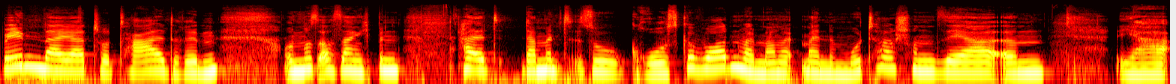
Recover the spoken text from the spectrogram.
bin da ja total drin und muss auch sagen, ich bin halt damit so groß geworden, weil meine Mutter schon sehr, ähm, ja,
